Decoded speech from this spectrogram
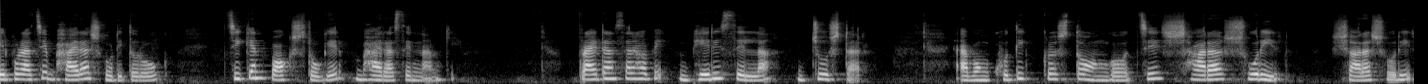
এরপর আছে ভাইরাস ঘটিত রোগ, চিকেন পক্স রোগের ভাইরাসের নাম কি? রাইট আনসার হবে ভেরিসেল্লা জোস্টার এবং ক্ষতিগ্রস্ত অঙ্গ হচ্ছে সারা শরীর সারা শরীর।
